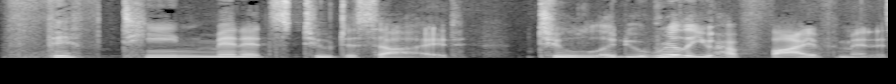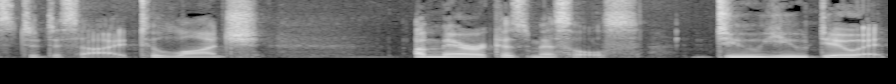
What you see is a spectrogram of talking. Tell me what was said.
15 minutes to decide to really you have 5 minutes to decide to launch America's missiles. Do you do it?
